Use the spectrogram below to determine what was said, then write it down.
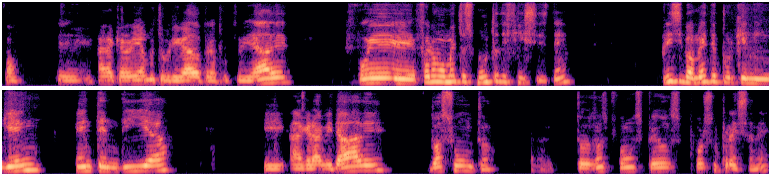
Bom, eh, Ana Carolina, muito obrigado pela oportunidade. Foi, foram momentos muito difíceis, né? Principalmente porque ninguém entendia eh, a gravidade do assunto. Todos nós fomos pegos por surpresa, né?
